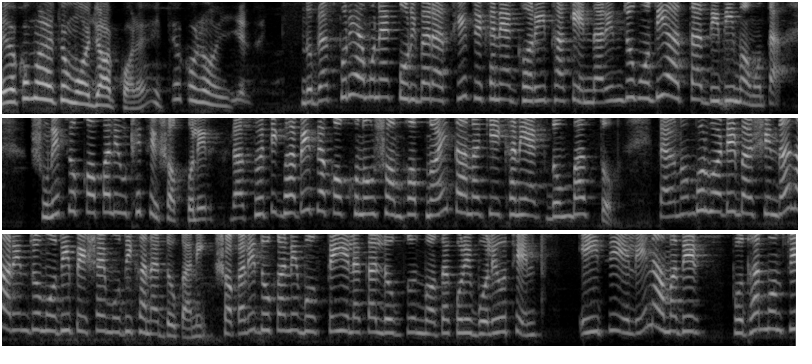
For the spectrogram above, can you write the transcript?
এরকম হয়তো মজা করে এতে কোনো ইয়ে নেই। দুবরাজপুরে এমন এক পরিবার আছে যেখানে এক ঘরেই থাকেন নরেন্দ্র মোদী আর তার দিদি মমতা। শুনে চোখ কপালে উঠেছে সকলের। রাজনৈতিকভাবে যা কখনো সম্ভব নয়, তা নাকি এখানে একদম বাস্তব। তেরো নম্বর ওয়ার্ডের বাসিন্দা নরেন্দ্র মোদী পেশায় মুদিখানার দোকানে। সকালে দোকানে বসতেই এলাকার লোকজন মজা করে বলে ওঠেন, এই যে এলেন আমাদের প্রধানমন্ত্রী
